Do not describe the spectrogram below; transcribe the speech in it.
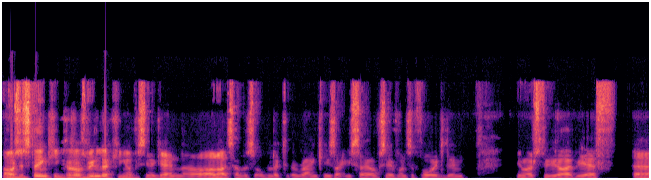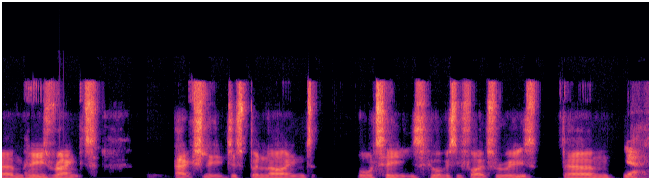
I was just thinking because I've been looking, obviously, again, I, I, like to have a sort of look at the rankings, like you say. Obviously, everyone's avoided him pretty much through the IBF, um, and he's ranked actually just behind Ortiz, who obviously fights Ruiz. Um, yeah,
